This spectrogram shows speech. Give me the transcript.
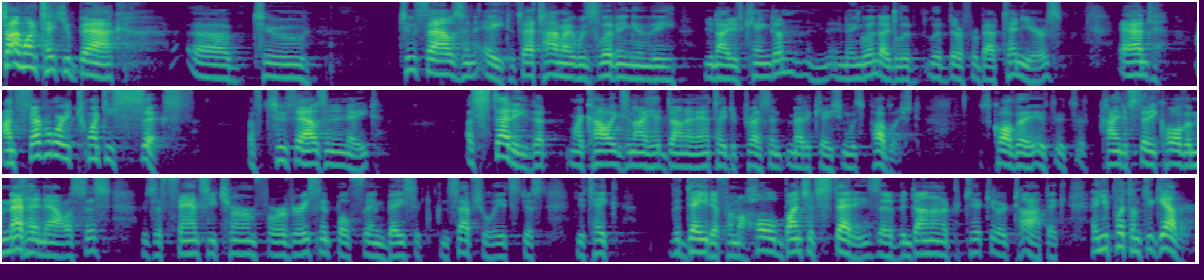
So I want to take you back uh, to 2008. At that time, I was living in the United Kingdom, in, in England. I'd lived, lived there for about 10 years. And on February 26th of 2008, a study that my colleagues and I had done on antidepressant medication was published. It's called a, it's a kind of study called a meta-analysis. It's a fancy term for a very simple thing, basic conceptually. It's just you take the data from a whole bunch of studies that have been done on a particular topic and you put them together.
